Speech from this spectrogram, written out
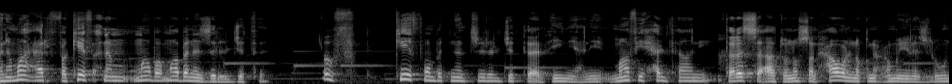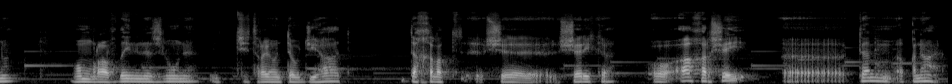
أنا ما أعرف فكيف أنا ما ما بنزل الجثة؟ أوف. كيف ما بتنزل الجثة الحين؟ يعني ما في حل ثاني. ثلاث ساعات ونص نحاول نقنعهم ينزلونه. وهم رافضين ينزلونه. تريون توجيهات. دخلت ش- الشركة وآخر شيء آه تم إقناع آه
